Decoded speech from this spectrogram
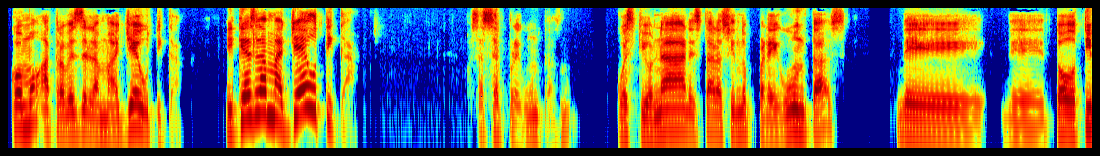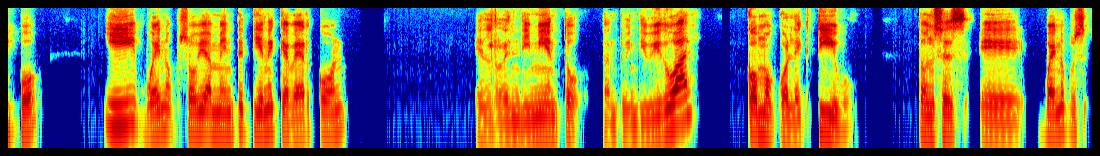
como a través de la mayéutica. ¿Y qué es la mayéutica? Pues hacer preguntas, cuestionar, estar haciendo preguntas de, todo tipo. Y bueno, pues obviamente tiene que ver con el rendimiento tanto individual como colectivo. Entonces, eh, bueno, pues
